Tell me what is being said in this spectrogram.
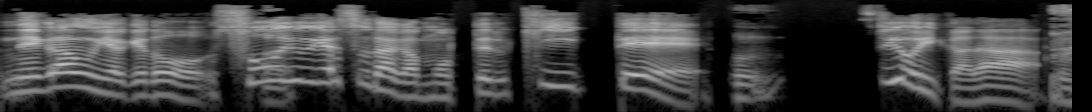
願うんやけど、そういう奴らが持ってる気ってうん強いからうん、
